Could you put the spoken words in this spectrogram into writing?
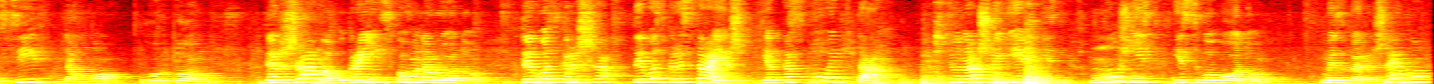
усі дамо гуртом. Держава українського народу, ти, воскреша, ти воскресаєш, як казковий птах, всю нашу єдність, мужність і свободу. Ми збережемо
